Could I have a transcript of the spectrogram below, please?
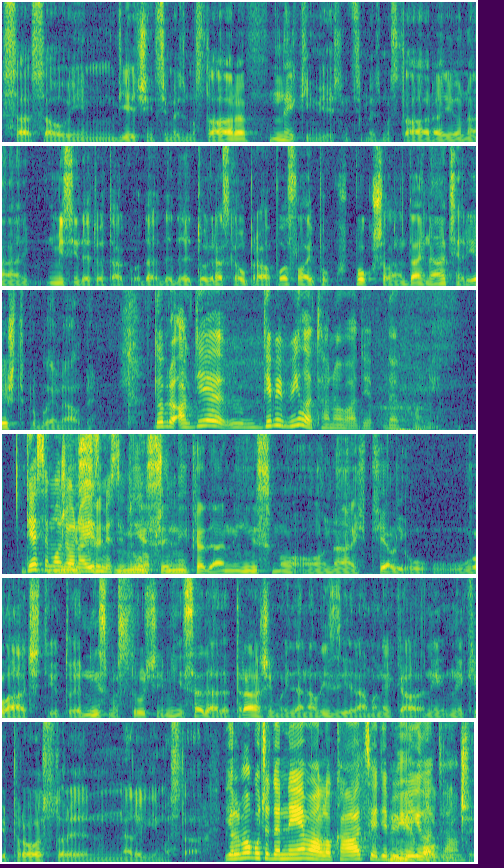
sa, sa ovim vječnicima iz Mostara, nekim vječnicima iz Mostara i ona, mislim da je to tako, da, da, da je to gradska uprava poslala i pokušala na taj način riješiti probleme Albe. Dobro, a gdje, gdje bi bila ta nova deponija? Gdje se može mi ona izmisliti mi uopšte? Mi se nikada nismo ona, htjeli u, uvlačiti u to, jer nismo stručni mi sada da tražimo i da analiziramo neka, ne, neke prostore na regiji Mostara. Je li moguće da nema lokacije gdje bi Nije bila moguće.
